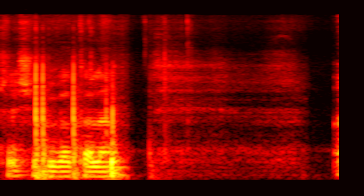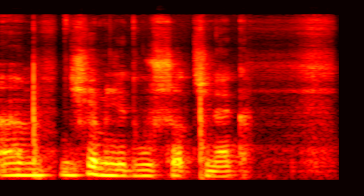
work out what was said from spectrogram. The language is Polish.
Cześć obywatele. Em, dzisiaj będzie dłuższy odcinek.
